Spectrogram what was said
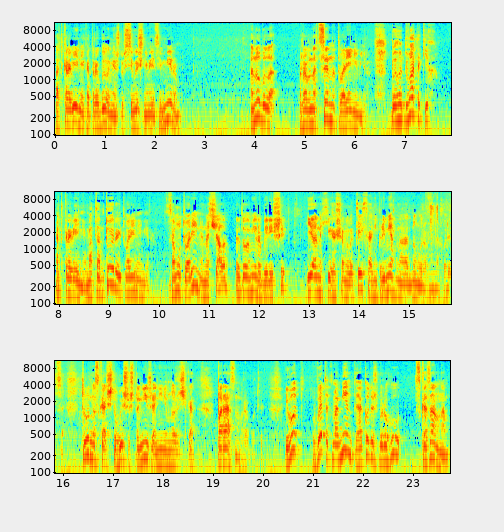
откровение, которое было между Всевышним и этим миром, оно было равноценно творению мира. Было два таких откровение, Матантойра и творение мира. Само творение, начало этого мира, Берешит, и Анахи Хашем и Кейха, они примерно на одном уровне находятся. Трудно сказать, что выше, что ниже, они немножечко по-разному работают. И вот в этот момент Акодыш Баругу сказал нам,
